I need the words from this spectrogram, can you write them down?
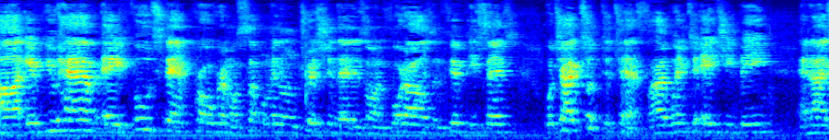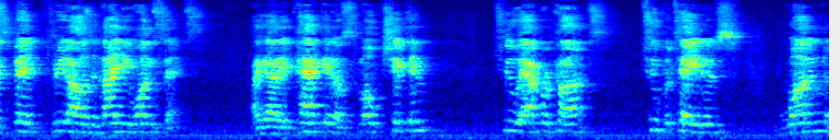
Uh, if you have a food stamp program or supplemental nutrition that is on $4.50, which I took to test, I went to HEB and I spent $3.91. I got a packet of smoked chicken, two apricots, two potatoes, one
